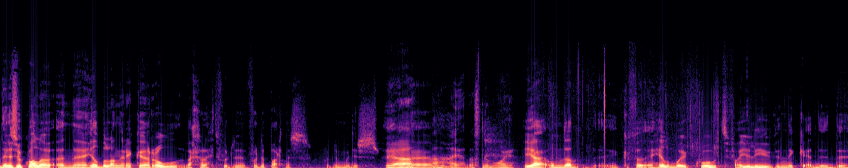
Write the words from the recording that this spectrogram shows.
Er is ook wel een, een eh, heel belangrijke rol weggelegd voor de, voor de partners, voor de moeders. Ja? Ehm, ah ja, dat is een mooie. Ja, omdat ik vind een hele mooie quote van jullie, vind ik. De, de,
